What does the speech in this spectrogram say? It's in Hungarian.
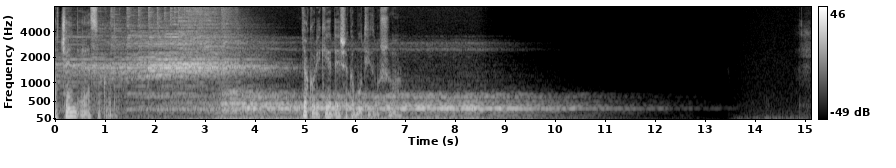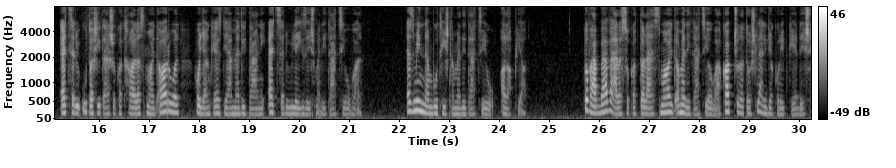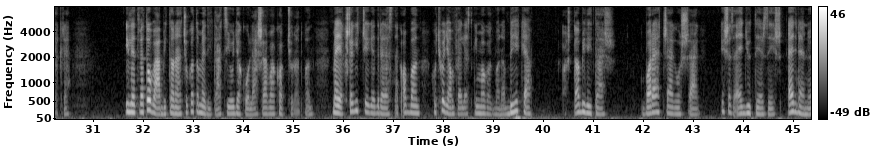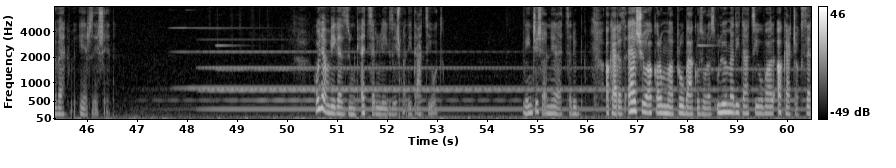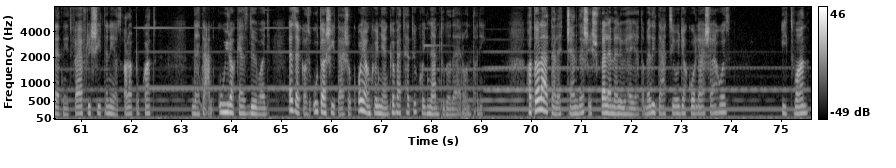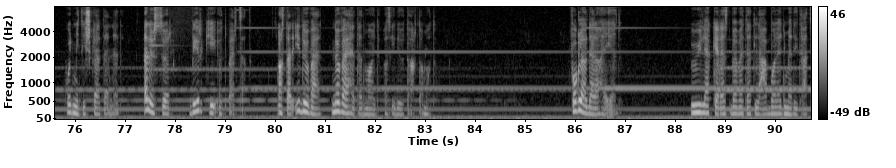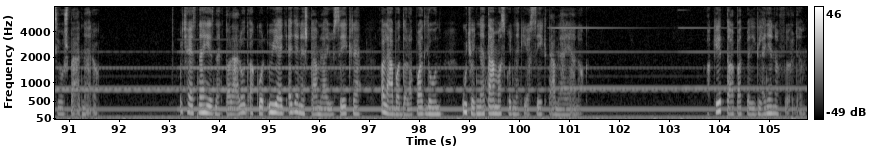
A csend elszakad. Gyakori kérdések a buddhizmusról. Egyszerű utasításokat hallasz majd arról, hogyan kezdj el meditálni egyszerű légzés meditációval. Ez minden buddhista meditáció alapja. Továbbá válaszokat találsz majd a meditációval kapcsolatos leggyakoribb kérdésekre, illetve további tanácsokat a meditáció gyakorlásával kapcsolatban, melyek segítségedre lesznek abban, hogy hogyan fejleszt ki magadban a béke, a stabilitás, barátságosság és az együttérzés egyre növekvő érzését. Hogyan végezzünk egyszerű légzés meditációt? Nincs is ennél egyszerűbb. Akár az első alkalommal próbálkozol az ülő meditációval, akár csak szeretnéd felfrissíteni az alapokat, de tán újra kezdő vagy, ezek az utasítások olyan könnyen követhetők, hogy nem tudod elrontani. Ha találtál egy csendes és felemelő helyet a meditáció gyakorlásához, itt van, hogy mit is kell tenned. Először bír ki 5 percet. Aztán idővel növelheted majd az időtartamot. Foglald el a helyed. Ülj le keresztbe vetett lábbal egy meditációs párnára. Hogyha ezt nehéznek találod, akkor ülj egy egyenes támlájú székre, a lábaddal a padlón, úgy, hogy ne támaszkodj neki a szék támlájának. A két talpat pedig legyen a földön.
